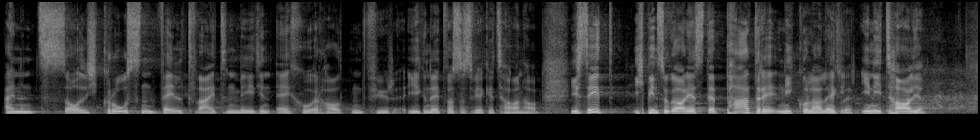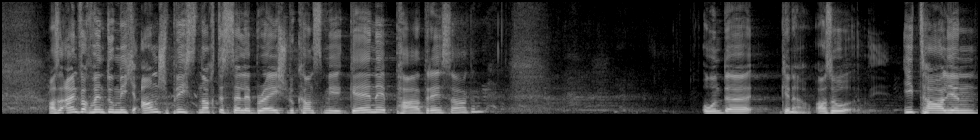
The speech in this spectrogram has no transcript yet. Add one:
einen solch großen weltweiten Medienecho erhalten für irgendetwas, was wir getan haben. Ihr seht, ich bin sogar jetzt der Padre Nicola Legler in Italien. Also einfach, wenn du mich ansprichst nach der Celebration, du kannst mir gerne Padre sagen. Und äh, genau, also Italien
